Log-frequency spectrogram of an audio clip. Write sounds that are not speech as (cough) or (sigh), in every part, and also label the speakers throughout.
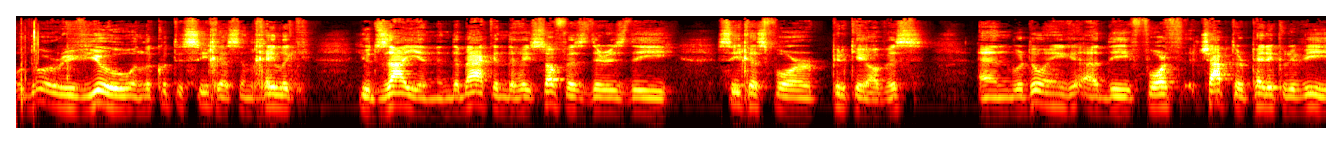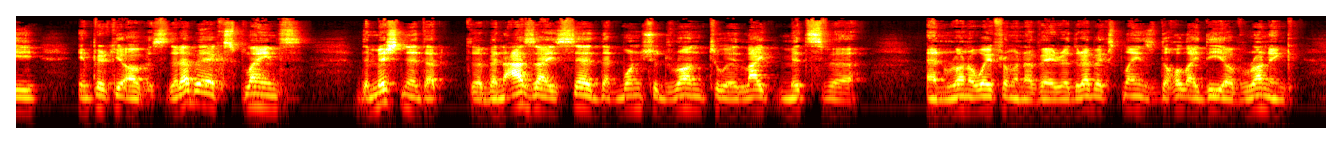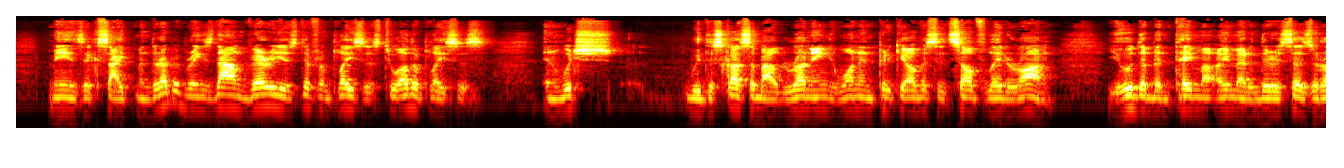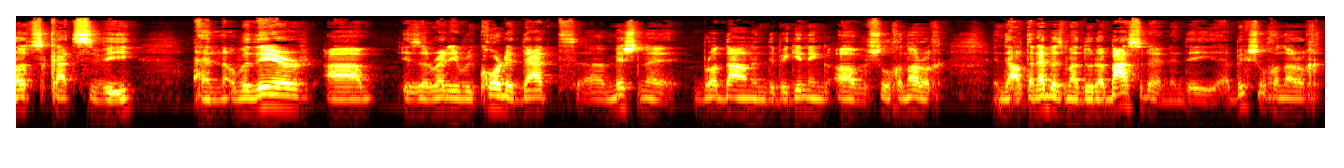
Speaker 1: We'll do a review on Lakut Sichas and Chelik Yud Zayin. In the back, in the Haysofis, there is the Sichas for Pirkei Ovis, and we're doing uh, the fourth chapter, Perik Revi, in Pirkei Ovis. The Rebbe explains the Mishnah that uh, Ben Azai said that one should run to a light mitzvah and run away from an Avera. The Rebbe explains the whole idea of running means excitement. The Rebbe brings down various different places, to other places in which we discuss about running, one in Pirkei Avos itself later on. Yehuda ben Tema Omer, and there it says Rotz Katzvi, and over there uh, is already recorded that uh, Mishnah brought down in the beginning of Shulchan Aruch, in the Alter Rebbe's Madura Basra, and in the uh, Big Shulchan Aruch,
